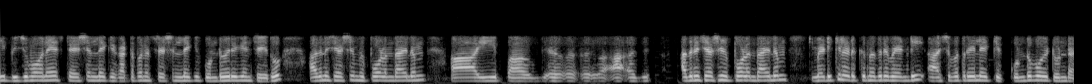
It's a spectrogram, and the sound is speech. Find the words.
ഈ ബിജുമോനെ സ്റ്റേഷനിലേക്ക് കട്ടപ്പന സ്റ്റേഷനിലേക്ക് കൊണ്ടുവരികയും ചെയ്തു. അതിനുശേഷം ഇപ്പോൾ എന്തായാലും ഈ അതിനുശേഷം ഇപ്പോൾ എന്തായാലും മെഡിക്കൽ എടുക്കുന്നതിന് വേണ്ടി ആശുപത്രിയിലേക്ക് കൊണ്ടുപോയിട്ടുണ്ട്.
